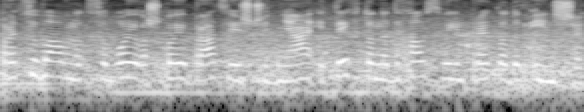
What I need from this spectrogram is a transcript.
працював над собою важкою працею щодня, і тих, хто надихав своїм прикладом інших.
